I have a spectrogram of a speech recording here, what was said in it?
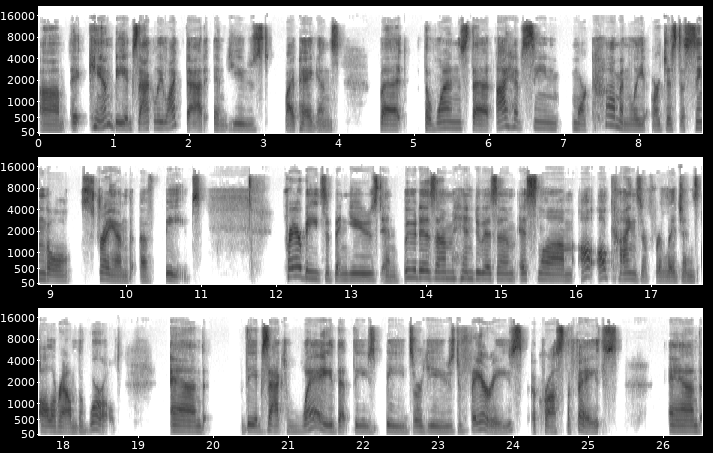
Um, it can be exactly like that and used by pagans, but the ones that I have seen more commonly are just a single strand of beads. Prayer beads have been used in Buddhism, Hinduism, Islam, all, all kinds of religions all around the world. And the exact way that these beads are used varies across the faiths. And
